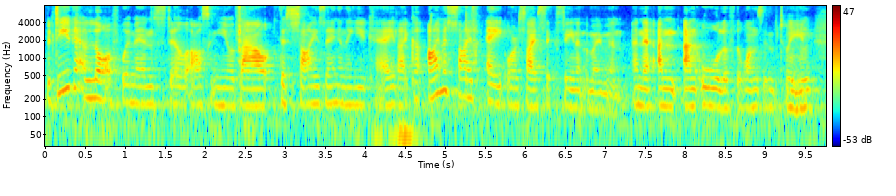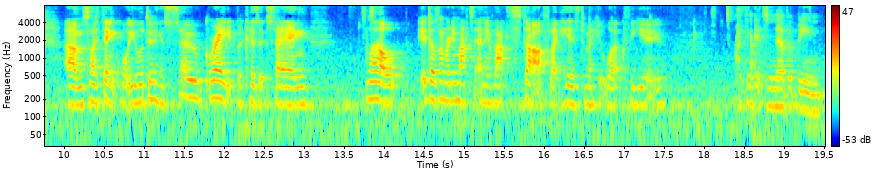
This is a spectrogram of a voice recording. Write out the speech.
But do you get a lot of women still asking you about the sizing in the UK? Like, I'm a size 8 or a size 16 at the moment, and, and, and all of the ones in between. Mm-hmm. Um, so I think what you're doing is so great because it's saying, well, it doesn't really matter any of that stuff. Like, here's to make it work for you. I think it's never been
